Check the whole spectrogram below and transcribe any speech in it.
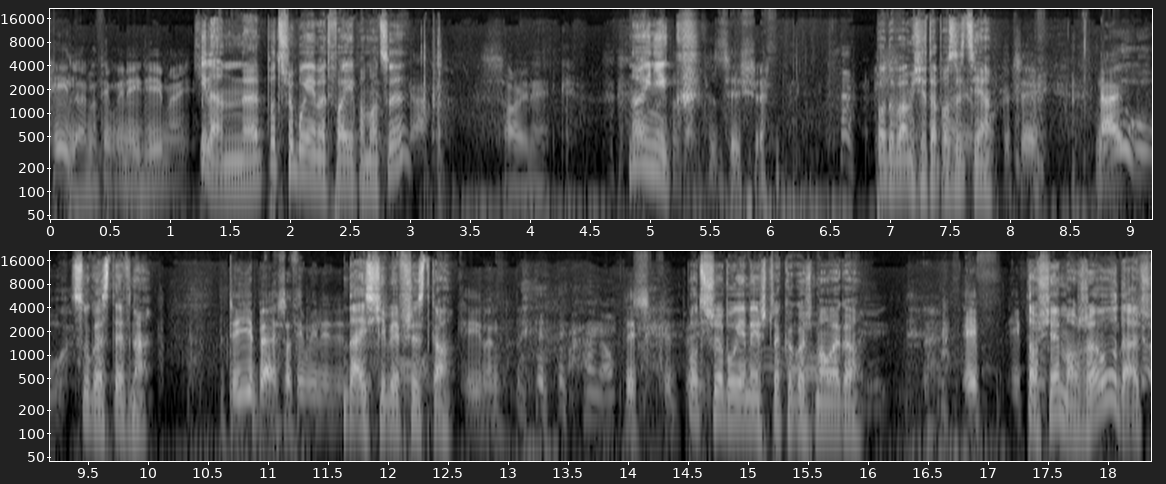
Keelan, I think we need you, mate. Kilen, e, potrzebujemy twojej pomocy? Sorry, Nick. No i Nick, podoba mi się ta pozycja. No, Sugestywna. do your best. I think we need. a- Daj z siebie wszystko. Keelan. This could be. Potrzebujemy jeszcze kogoś małego. If, if To się może udać.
